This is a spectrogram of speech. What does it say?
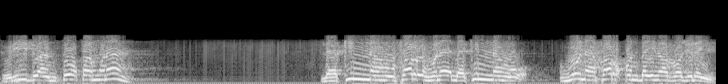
تريد أن تعطى مناه لكنه فرق هنا لكنه هنا فرق بين الرجلين.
